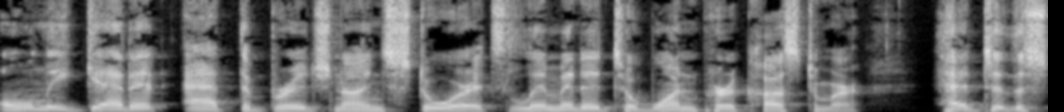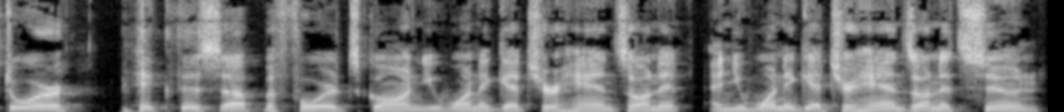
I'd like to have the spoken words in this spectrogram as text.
only get it at the Bridge 9 store. It's limited to one per customer. Head to the store, pick this up before it's gone. You want to get your hands on it, and you want to get your hands on it soon.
